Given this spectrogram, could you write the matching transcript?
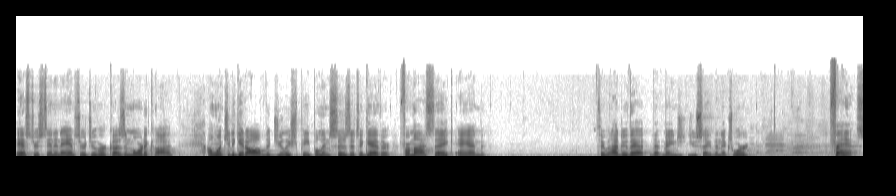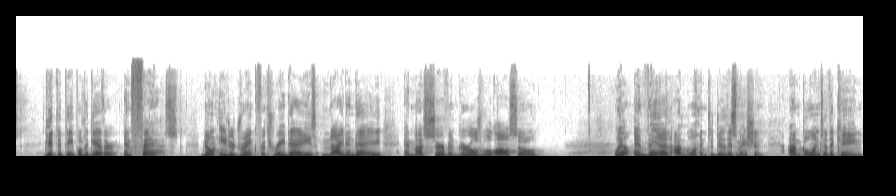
Esther sent an answer to her cousin Mordecai I want you to get all the Jewish people in Susa together for my sake and. See, when I do that, that means you say the next word. Fast. Get the people together and fast. Don't eat or drink for three days, night and day, and my servant girls will also. Well, and then I'm going to do this mission. I'm going to the king,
